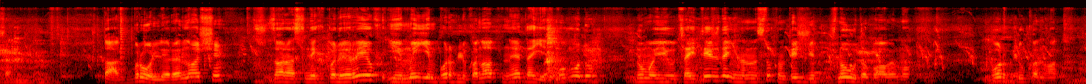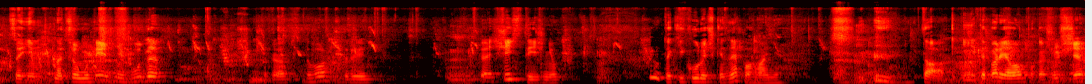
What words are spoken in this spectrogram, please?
вже. Так, бройлери наші. Зараз в них перерив і ми їм борглюконат не даємо воду. Думаю, цей тиждень і на наступному тижні знову додамо борглюконат. Це їм на цьому тижні буде Раз, два, три, п'ять, шість тижнів. Ну, такі курочки непогані. Так, і тепер я вам покажу ще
